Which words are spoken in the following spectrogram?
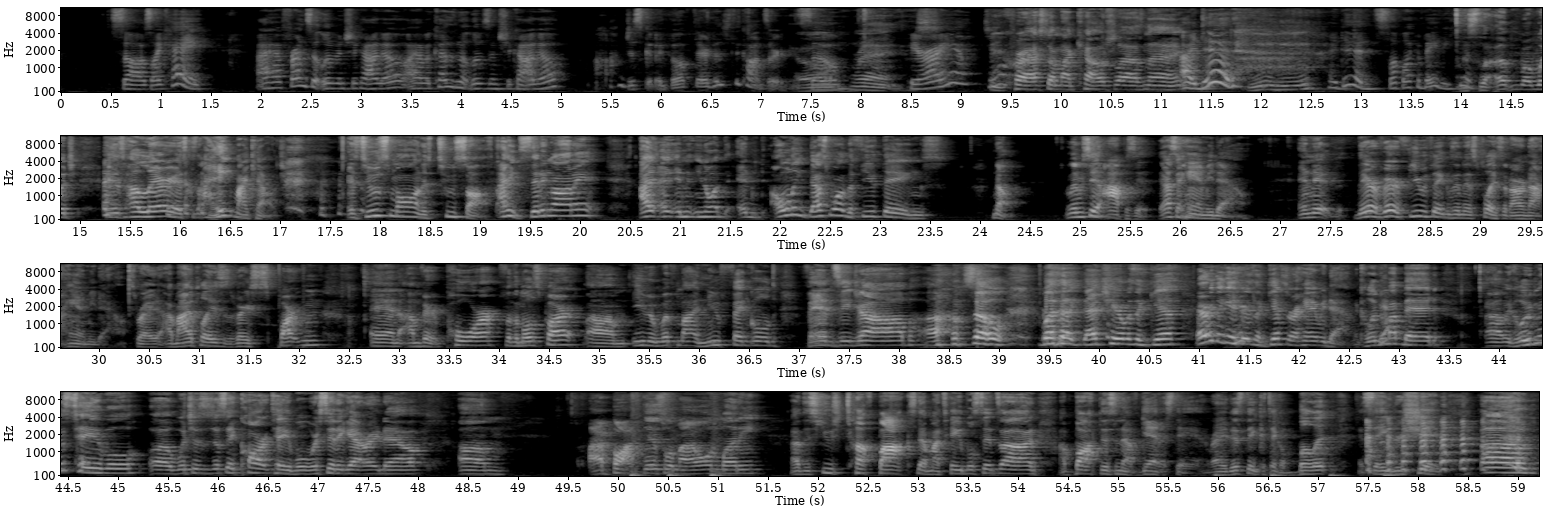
So I was like, hey, I have friends that live in Chicago. I have a cousin that lives in Chicago. I'm just going to go up there to the concert. so Oh, right. here I am. So you crashed on my couch last night. I did. mm-hmm. I did. Slept like a baby. too. Which is hilarious because I hate my couch. It's too small and it's too soft. I hate sitting on it. I, I and you know what? And only that's one of the few things. No, let me say the opposite. That's a hand me down. And there, there are very few things in this place that are not hand me downs. Right? Uh, My place is very Spartan, and I'm very poor for the most part. Um, even with my newfangled fancy job. Um, so, but like that chair was a gift. Everything in here is a gift or a hand me down, including my bed, um, including this table, uh, which is just a card table we're sitting at right now. Um, I bought this with my own money. I have this huge tough box that my table sits on. I bought this in Afghanistan, right? This thing could take a bullet and save your shit. Um,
